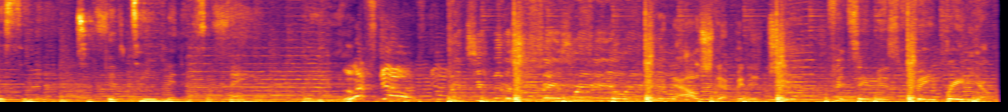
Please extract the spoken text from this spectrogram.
listening to 15 Minutes of Fame Radio. Let's go. We're now stepping into 15 minutes of fame radio.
